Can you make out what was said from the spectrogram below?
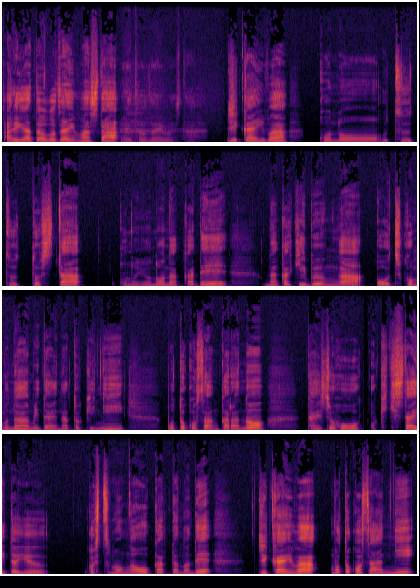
ありがとうございました。ありがとうございました。次回はこのうつうつとしたこの世の中でなんか気分がこう落ち込むなみたいな時に素子さんからの対処法をお聞きしたいというご質問が多かったので次回は素子さんに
